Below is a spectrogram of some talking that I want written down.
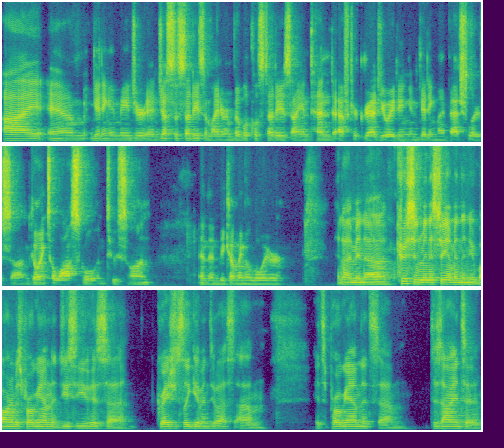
I am getting a major in justice studies, a minor in biblical studies. I intend, after graduating and getting my bachelor's, on going to law school in Tucson and then becoming a lawyer. And I'm in uh, Christian ministry. I'm in the new Barnabas program that GCU has uh, graciously given to us. Um, it's a program that's um, designed to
